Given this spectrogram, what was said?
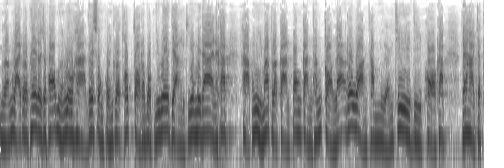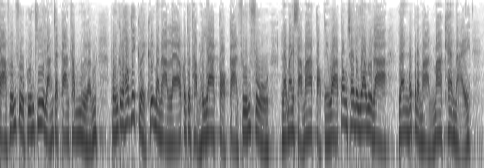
เหมืองหลายประเภทโดยเฉพาะเหมืองโลหะได้ส่งผลกระทบต่อระบบนิเวศอย่างหลีกเลี่ยงไม่ได้นะครับ หากไม่มีมาตรการป้องกันทั้งก่อนและระหว่างทำเหมืองที่ดีพอครับ และหากจะตามฟื้นฟูพื้นที่หลังจากการทำเหมือง ผลกระทบที่เกิดขึ้นมานานแล้ว ก็จะทำให้ยากต่อการฟื้นฟู และไม่สามารถตอบได้ว่าต้องใช้ระยะเวลา และงบประมาณมากแค่ไหน ไป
